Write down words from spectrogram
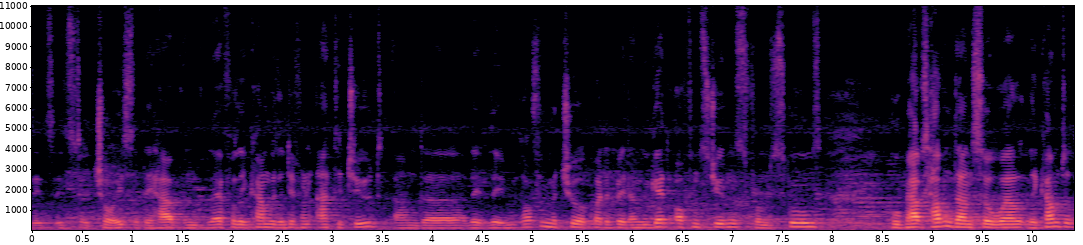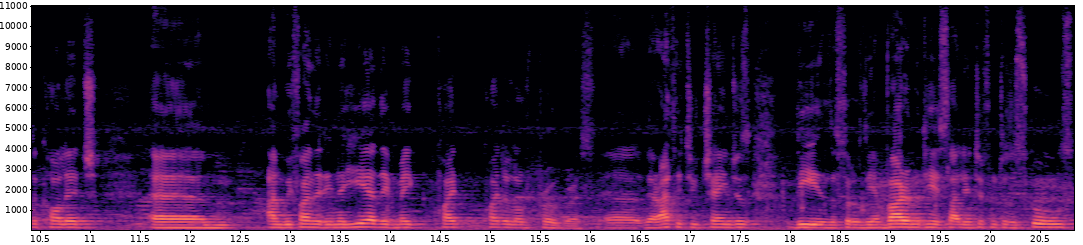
it's, it's a choice that they have, and therefore they come with a different attitude, and uh, they, they often mature quite a bit. And we get often students from schools who perhaps haven't done so well. They come to the college, um, and we find that in a year they've made quite quite a lot of progress. Uh, their attitude changes. The, the sort of the environment here is slightly different to the schools,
